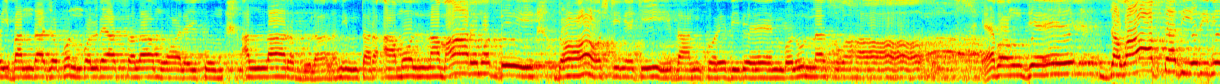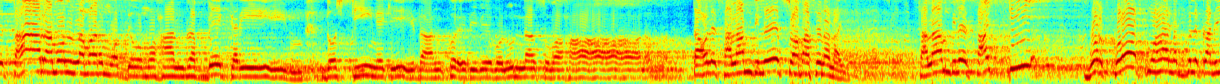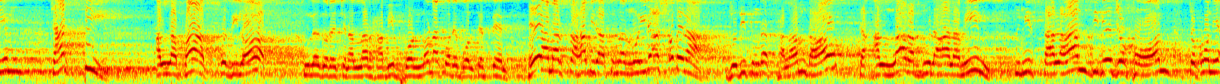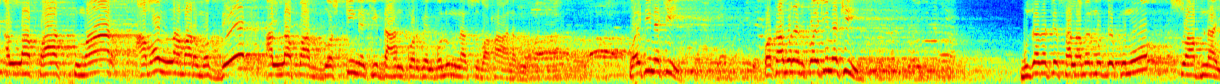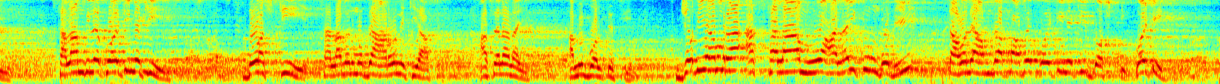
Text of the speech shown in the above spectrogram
ওই বান্দা যখন বলবে, আসসালামু আলাইকুম, আল্লাহ রব্বুল আলামিন তার আমল নামার মধ্যে দশটি নাকি দান করে দিবেন, বলুন না সুবহান এবং যে জবাবটা দিয়ে দিবে, তার আমল নামার মধ্যেও মহান রব্বে করিম দশটি নাকি দান করে দিবে, বলুন না সুবহান তাহলে সালাম দিলে সব আছে না নাই? সালাম দিলে ষাটটি বরকত মহান আব্বুল করিম, চারটি। আল্লাহ পাক ফজিলত তুলে ধরেছেন, আল্লাহর হাবিব বর্ণনা করে বলতেছেন, হে আমার সাহাবিরা, তোমরা নৈরাশ হবে না। যদি তোমরা সালাম দাও, তা আল্লাহ রাব্বুল আলামিন তুমি সালাম দিবে যখন, তখনই আল্লাহ পাক তোমার আমল নামার মধ্যে আল্লাহ পাক দশটি নাকি দান করবেন। বলুন না সুবাহান আল্লাহ কয়টি নাকি? কথা বলেন, কয়টি নাকি? বোঝা যাচ্ছে সালামের মধ্যে কোনো সোয়াব নাই। সালাম দিলে কয়টি নাকি? দশটি সালামের মধ্যে আরও নাকি আছে? আছে না নাই? আমি বলতেছি, যদি আমরা আসসালাম ও আলাইকুম বলি, তাহলে আমরা পাবো কয়টি নাকি দশটি? কয়টি?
